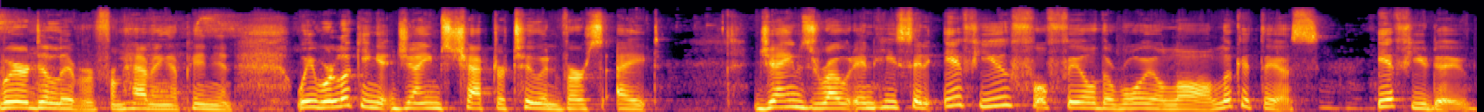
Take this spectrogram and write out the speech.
We're delivered from having an opinion. We were looking at James chapter 2 and verse 8. James wrote, and he said, If you fulfill the royal law, look at this, if you do.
